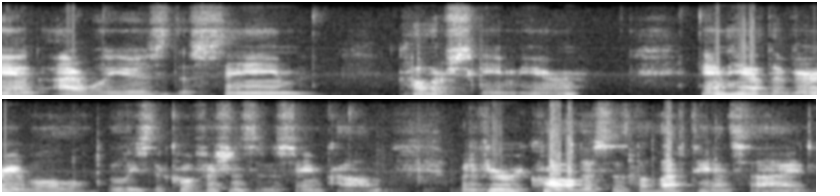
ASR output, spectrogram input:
And I will use the same color scheme here and have the variable, at least the coefficients in the same column. But if you recall, this is the left-hand side.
